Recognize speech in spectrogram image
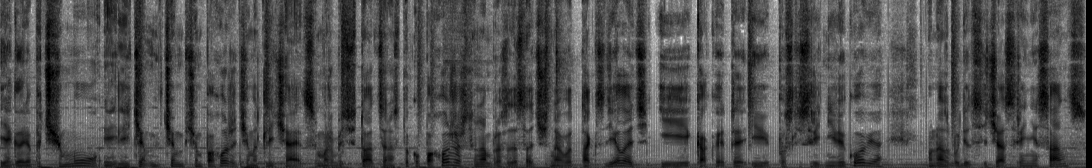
Я говорю, почему или чем, чем, чем похоже, чем отличается? Может быть, ситуация настолько похожа, что нам просто достаточно вот так сделать, и как это и после Средневековья у нас будет сейчас Ренессанс,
